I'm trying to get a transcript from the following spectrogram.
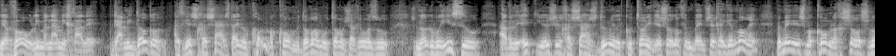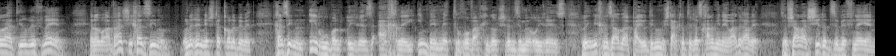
יבואו להימנע מחלה, גם מדוגון. אז יש חשש, דיינו, כל מקום, בדובר המותורים שאחרים רזו, שנוגע בו איסור, אבל יש חשש, דומי לקוטוי, ויש עוד אופן בהמשך הגמורה, במילא יש מקום לחשוש, לא להתיר בפניהם. אלא אומר, רבשי חזינון, בוא נראה אם יש את הכל באמת. חזינון, אי רובון אוירז אחלי, אם באמת רוב האכילות שלהם זה מאוירז, לא יניח לזר באפיו, דילמה משתכר תירז חלה מינהו, אדרבה, אז אפשר להשאיר את זה בפניהם.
